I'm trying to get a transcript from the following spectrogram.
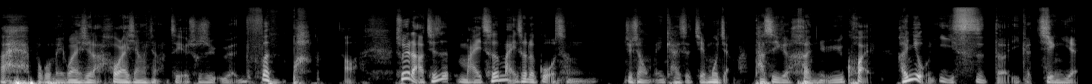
哎，不过没关系啦。后来想想，这也说是缘分吧。啊，所以啦，其实买车卖车的过程，就像我们一开始节目讲的，它是一个很愉快、很有意思的一个经验。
